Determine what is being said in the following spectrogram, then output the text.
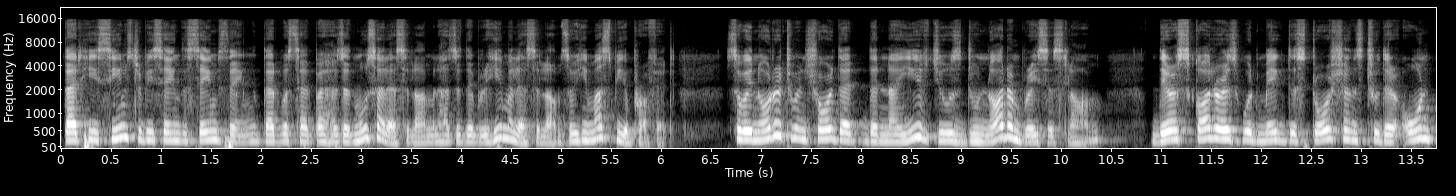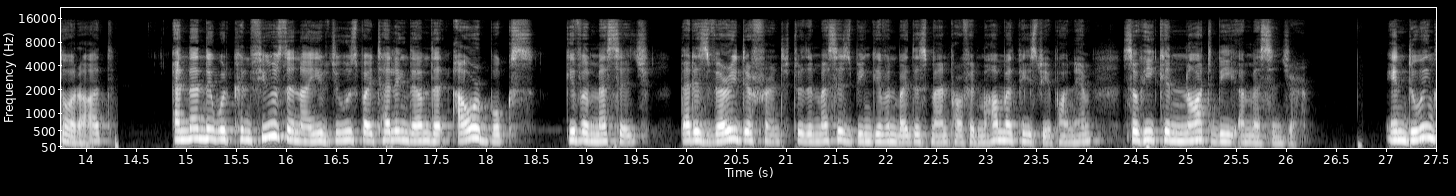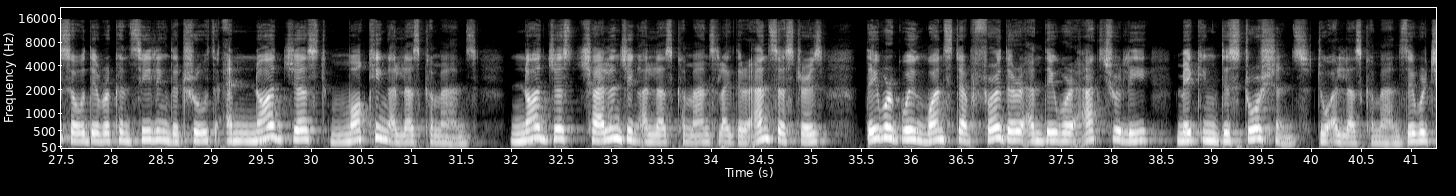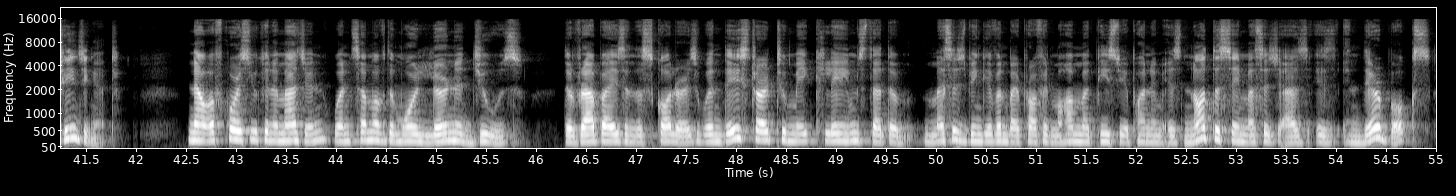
that he seems to be saying the same thing that was said by Hazrat Musa and Hazrat Ibrahim so he must be a prophet. So, in order to ensure that the naive Jews do not embrace Islam, their scholars would make distortions to their own Torah, and then they would confuse the naive Jews by telling them that our books give a message that is very different to the message being given by this man, Prophet Muhammad, peace be upon him, so he cannot be a messenger. In doing so, they were concealing the truth and not just mocking Allah's commands, not just challenging Allah's commands like their ancestors, they were going one step further and they were actually making distortions to Allah's commands. They were changing it. Now, of course, you can imagine when some of the more learned Jews the rabbis and the scholars, when they start to make claims that the message being given by Prophet Muhammad, peace be upon him, is not the same message as is in their books,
